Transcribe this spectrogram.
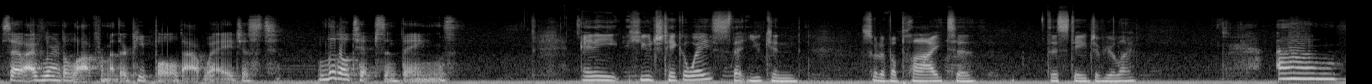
So i've learned a lot from other people that way just little tips and things. Any huge takeaways that you can sort of apply to this stage of your life? Um,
